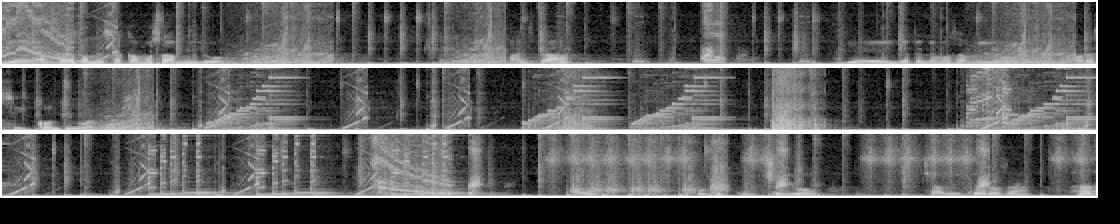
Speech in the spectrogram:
Bien, acá es donde sacamos a Milo. Ahí está. Bien, ya tenemos a Milo. Ahora sí, continuemos. Cuchillo. Chaveteros, ¿ah?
